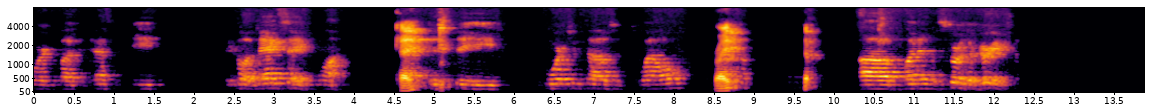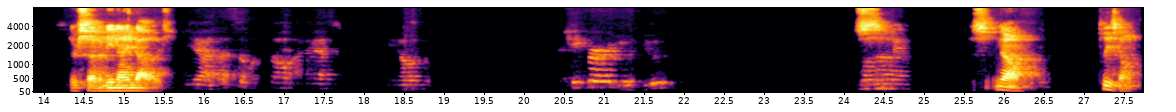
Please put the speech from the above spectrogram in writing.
cord, but it has to be, they call it MagSafe one. Okay. It's the before two thousand twelve. Right. Yep. Uh, but in the store, they're very expensive. They're seventy nine dollars. Yeah, that's the, so I asked, you know, cheaper, you would use, No, please don't.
